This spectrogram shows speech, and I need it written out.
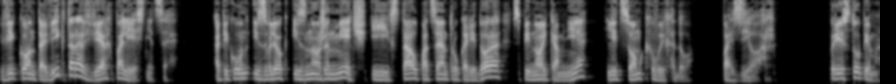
Виконта Виктора вверх по лестнице. Опекун извлек из ножен меч и встал по центру коридора спиной ко мне, лицом к выходу. Позер. «Приступим»,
